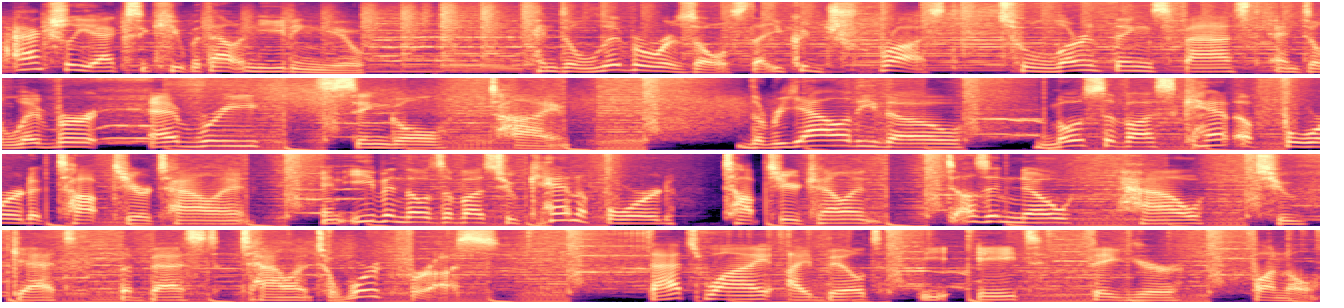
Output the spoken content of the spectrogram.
actually execute without needing you, can deliver results that you could trust to learn things fast and deliver every single time. The reality, though, most of us can't afford top tier talent, and even those of us who can afford top tier talent doesn't know how to get the best talent to work for us. That's why I built the eight figure funnel.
